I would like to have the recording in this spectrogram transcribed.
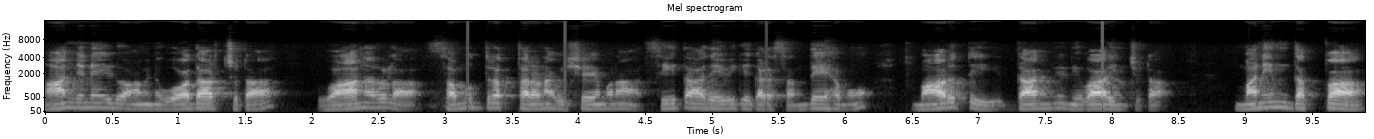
ఆంజనేయుడు ఆమెను ఓదార్చుట వానరుల సముద్ర తరణ విషయమున సీతాదేవికి గల సందేహము మారుతి దానిని నివారించుట. మణిం దత్వా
